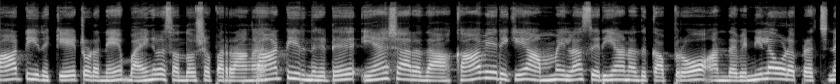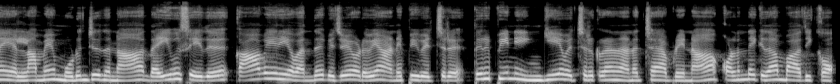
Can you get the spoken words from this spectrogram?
பாட்டி இதை கேட்ட உடனே பயங்கர சந்தோஷப்படுறாங்க. பாட்டி இருந்துகிட்டு ஏன் சாரதா காவேரிக்கு அம்மையெல்லாம் சரியானதுக்கு அப்புறம் அந்த வெண்ணிலாவோட பிரச்சனை எல்லாமே முடிஞ்சதுன்னா தயவு செய்து காவேரியை வந்து விஜயோடவே அனுப்பி வச்சிரு. திருப்பி நீ இங்கேயே வச்சிருக்கிறன்னு நினைச்ச அப்படின்னா குழந்தைக்கு தான் பாதிக்கும்.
